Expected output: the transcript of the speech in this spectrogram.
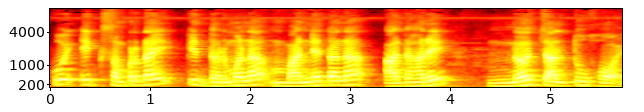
કોઈ એક સંપ્રદાય કે ધર્મના માન્યતાના આધારે ન ચાલતું હોય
